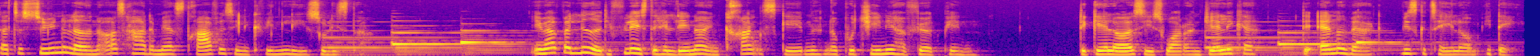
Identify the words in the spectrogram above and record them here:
der til syneladende også har det med at straffe sine kvindelige solister. I hvert fald lider de fleste heldinder en krank skæbne, når Puccini har ført pinden. Det gælder også i Suor Angelica, det andet værk, vi skal tale om i dag.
